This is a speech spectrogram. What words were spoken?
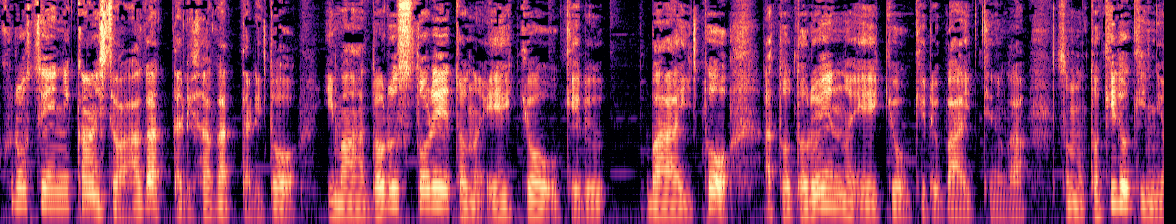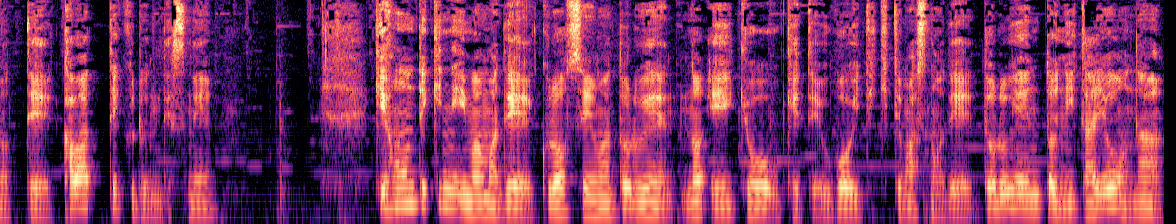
クロス円に関しては上がったり下がったりと、今、ドルストレートの影響を受ける場合と、あとドル円の影響を受ける場合っていうのが、その時々によって変わってくるんですね。基本的に今までクロス円はドル円の影響を受けて動いてきてますので、ドル円と似たような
